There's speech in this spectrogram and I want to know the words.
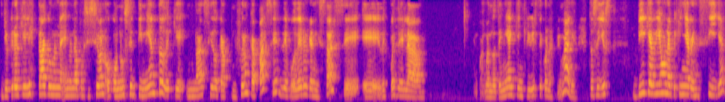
yo creo que él está con una, en una posición o con un sentimiento de que no han sido no fueron capaces de poder organizarse eh, después de la cuando tenían que inscribirse con las primarias. Entonces yo vi que había una pequeña rencilla,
